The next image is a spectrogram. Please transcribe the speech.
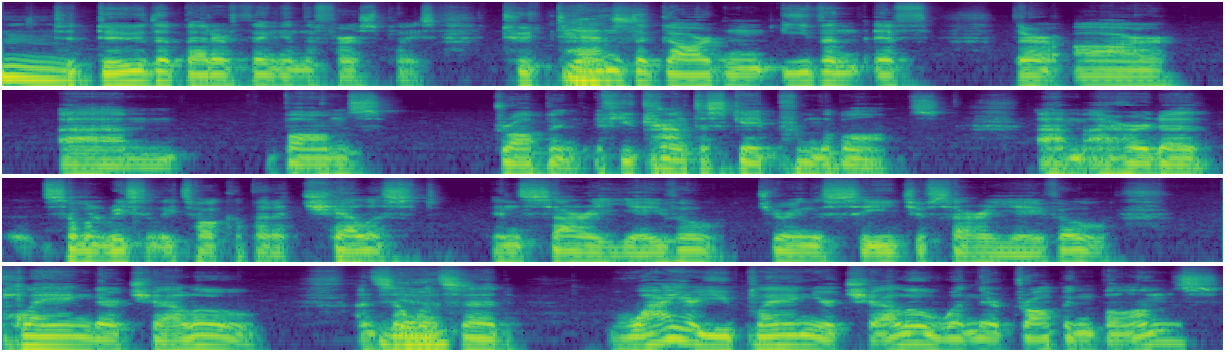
mm. to do the better thing in the first place, to tend yes. the garden, even if there are um, bombs dropping, if you can't escape from the bombs. Um, I heard a, someone recently talk about a cellist in Sarajevo during the siege of Sarajevo playing their cello. And someone said, Why are you playing your cello when they're dropping bombs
